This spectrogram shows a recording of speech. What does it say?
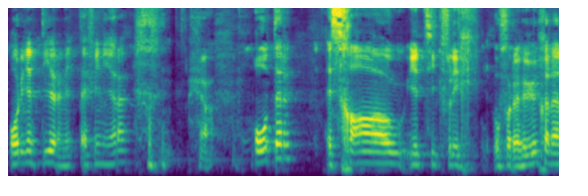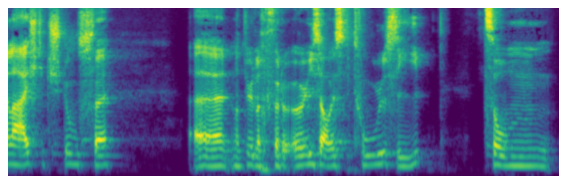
orientieren, nicht definieren. ja. Oder es kann auch jetzt vielleicht auf einer höheren Leistungsstufe äh, natürlich für uns als Tool sein, zum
